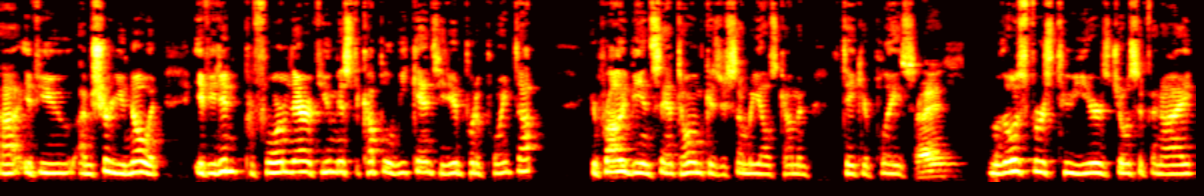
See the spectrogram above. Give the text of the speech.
Uh, if you, I'm sure you know it. If you didn't perform there, if you missed a couple of weekends, you didn't put a point up, you're probably being sent home because there's somebody else coming to take your place. Right. Well, those first two years, Joseph and I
